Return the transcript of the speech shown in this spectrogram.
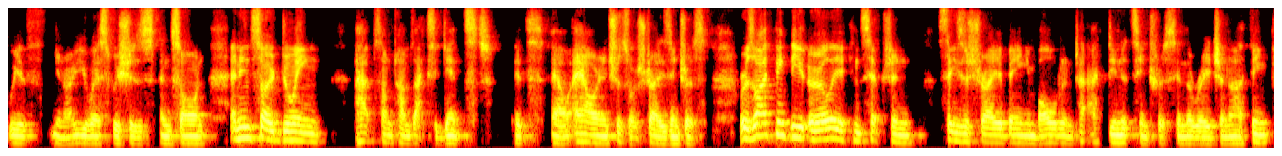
with you know US wishes and so on, and in so doing, perhaps sometimes acts against its our, our interests or Australia's interests. Whereas I think the earlier conception sees Australia being emboldened to act in its interests in the region. I think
